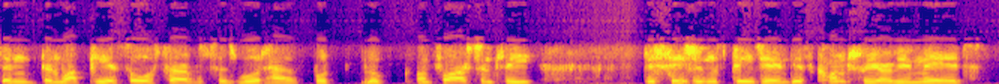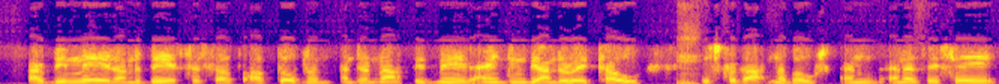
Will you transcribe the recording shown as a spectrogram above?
than, than what PSO services would have. But look, unfortunately, decisions, PJ, in this country are being made are being made on the basis of, of Dublin and they're not being made anything beyond the red cow is forgotten about. And and as they say,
